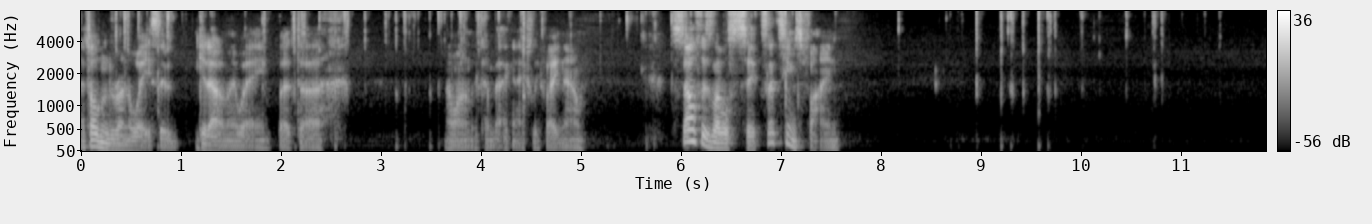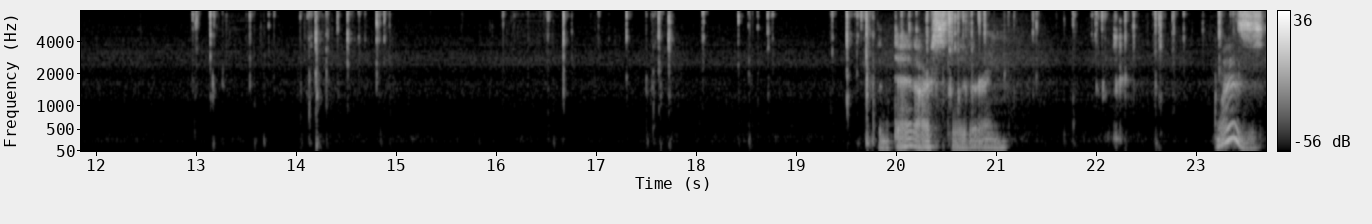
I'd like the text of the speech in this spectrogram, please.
I told him to run away, so get out of my way, but uh, I want him to come back and actually fight now. Stealth is level 6. That seems fine. The dead are slithering. What is,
